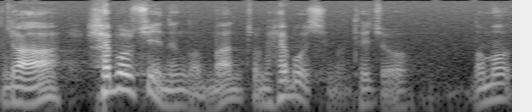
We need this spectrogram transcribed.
그러니까 해볼 수 있는 것만 좀 해보시면 되죠. 너무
